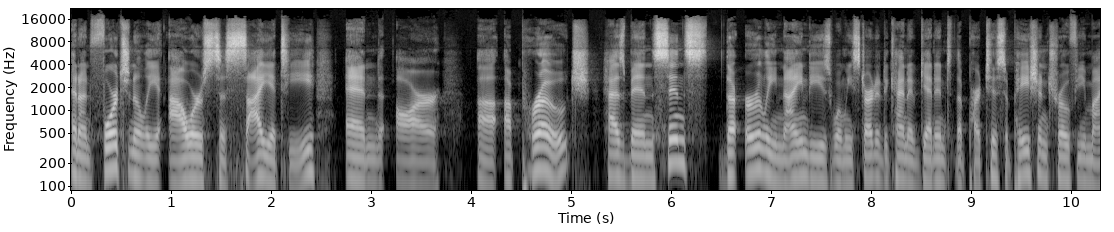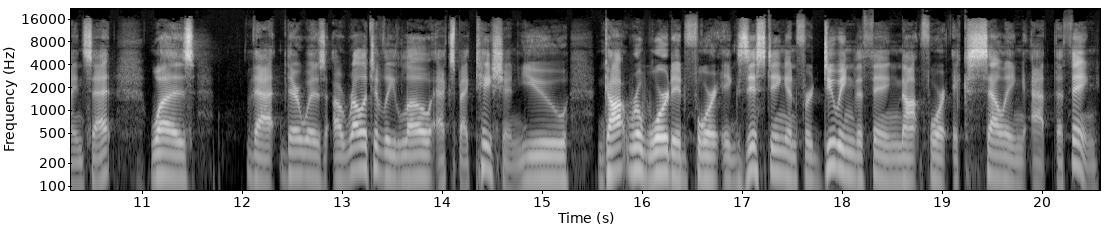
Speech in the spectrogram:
And unfortunately, our society and our uh, approach has been since the early 90s when we started to kind of get into the participation trophy mindset was that there was a relatively low expectation. You got rewarded for existing and for doing the thing, not for excelling at the thing.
